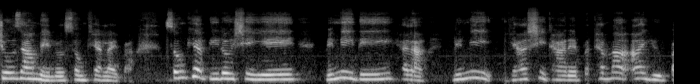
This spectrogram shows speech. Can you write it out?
စူးစမ်းမယ်လို့ဆုံးဖြတ်လိုက်ပါဆုံးဖြတ်ပြီးလို့ရှိရင်မိမိဒီဟဲ့လားမိမိရရှိထားတဲ့ပထမအာယူပ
